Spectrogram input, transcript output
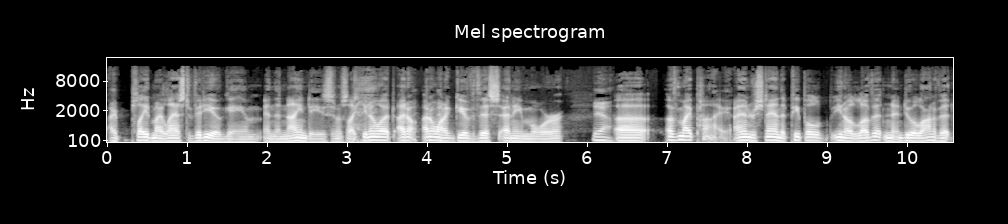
I played my last video game in the '90s and was like, you know what, I don't I don't want to give this any more. Yeah. Uh, of my pie, I understand that people you know love it and, and do a lot of it,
